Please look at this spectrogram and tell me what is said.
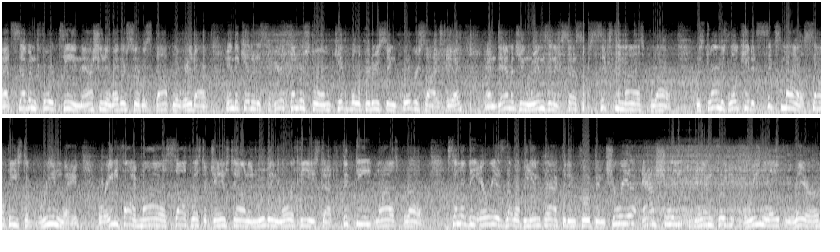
At 7.14, National Weather Service Doppler radar indicated a severe thunderstorm capable of producing quarter-sized hail and damaging winds in excess of 60 miles per hour. The storm was located 6 miles southeast of Greenway, or 85 miles southwest of Jamestown, and moving northeast at 50 miles per hour. Some of the areas that will be impacted include Venturia, Ashley, Danzig, Green Lake, Lehr,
